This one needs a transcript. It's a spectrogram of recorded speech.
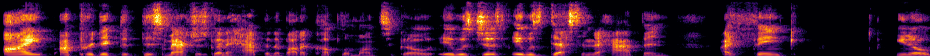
I I predicted this match was going to happen about a couple of months ago. It was just it was destined to happen. I think you know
